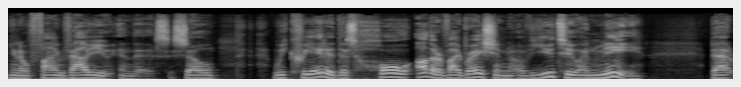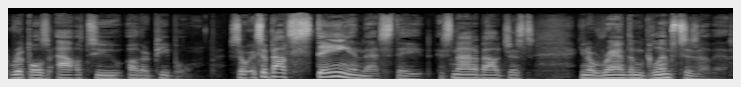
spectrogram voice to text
you know, find value in this. So we created this whole other vibration of you two and me that ripples out to other people. So it's about staying in that state. It's not about just, you know, random glimpses of it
